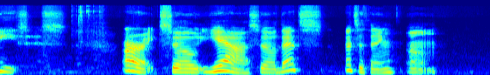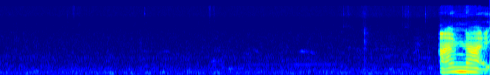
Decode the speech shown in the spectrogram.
Jesus. All right, so yeah, so that's that's a thing. Um I'm not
